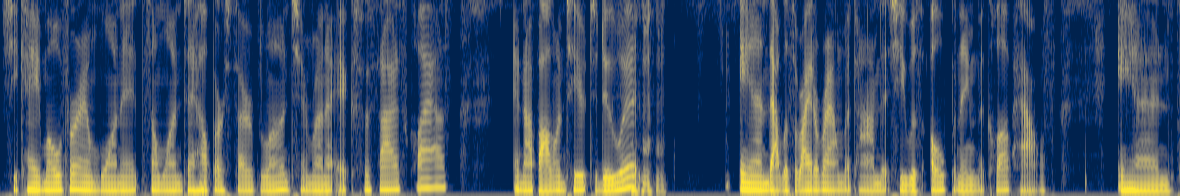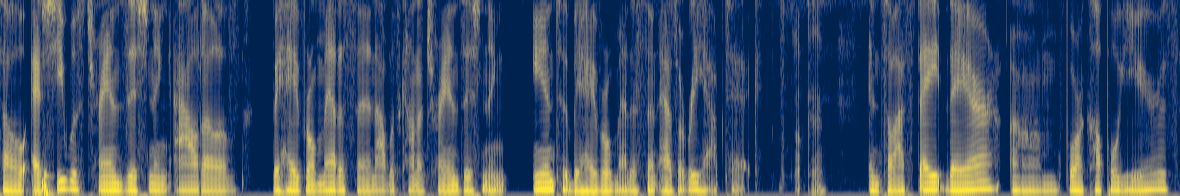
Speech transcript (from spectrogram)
She came over and wanted someone to help her serve lunch and run an exercise class. And I volunteered to do it. and that was right around the time that she was opening the clubhouse. And so as she was transitioning out of behavioral medicine, I was kind of transitioning into behavioral medicine as a rehab tech. Okay. And so I stayed there um, for a couple years.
